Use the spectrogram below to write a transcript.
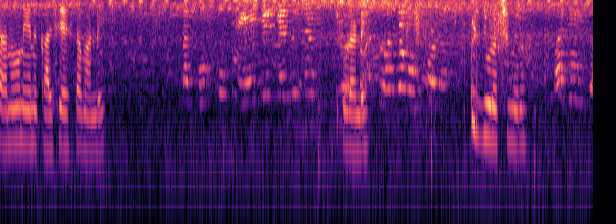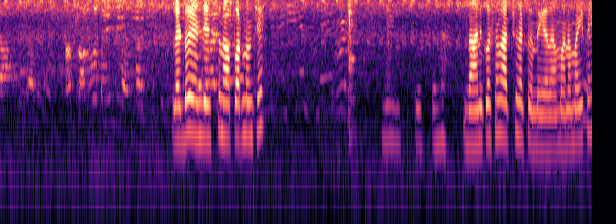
తను నేను కలిసి చేస్తామండి. చూడండి. ఇటు చూడొచ్చు మీరు. లడ్డు ఏం చేస్తున్నావు అప్పటి నుంచి? దానికోసం వచ్చినట్టుంది కదా మనమైతే.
